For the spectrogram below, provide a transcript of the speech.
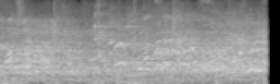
Watch it.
